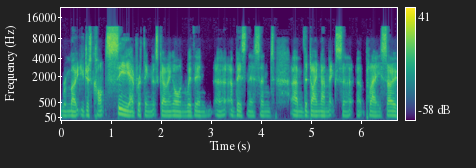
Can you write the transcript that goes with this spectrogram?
remote. You just can't see everything that's going on within uh, a business and um, the dynamics uh, at play. So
